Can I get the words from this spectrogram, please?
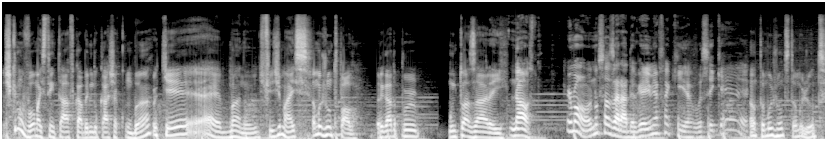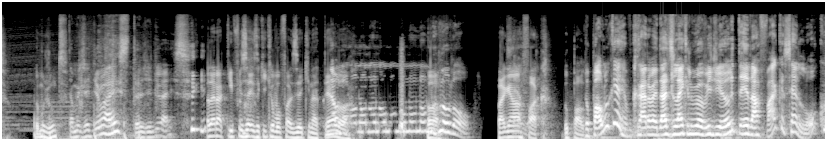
Acho que não vou mais tentar ficar abrindo caixa com ban, porque, é, mano, difícil demais. Tamo junto, Paulo. Obrigado por muito azar aí. Não, irmão, eu não sou azarado, eu ganhei minha faquinha. Você quer. Não, tamo junto, tamo junto. Tamo junto. Tamo junto demais, tamo junto demais. Galera, aqui fizer isso aqui que eu vou fazer aqui na tela, não, não, não, não, não, não, não, não, não, não, não. Vai ganhar uma faca do Paulo. Do Paulo o quê? O cara vai dar dislike no meu vídeo e eu ter na faca? Você é louco?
